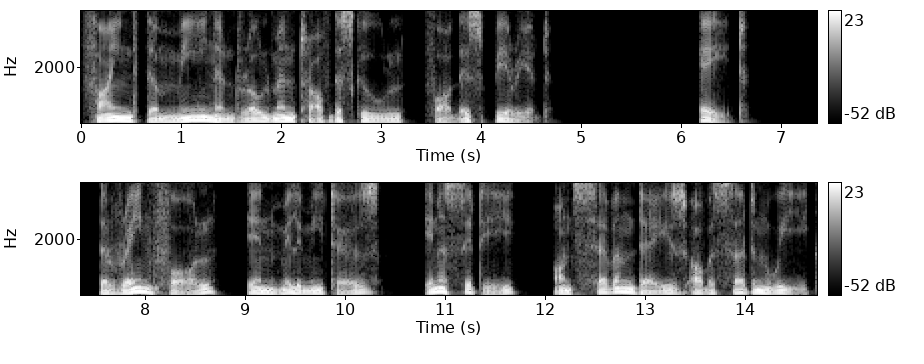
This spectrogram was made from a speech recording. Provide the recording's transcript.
Find the mean enrollment of the school for this period. 8. The rainfall in millimeters in a city on seven days of a certain week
